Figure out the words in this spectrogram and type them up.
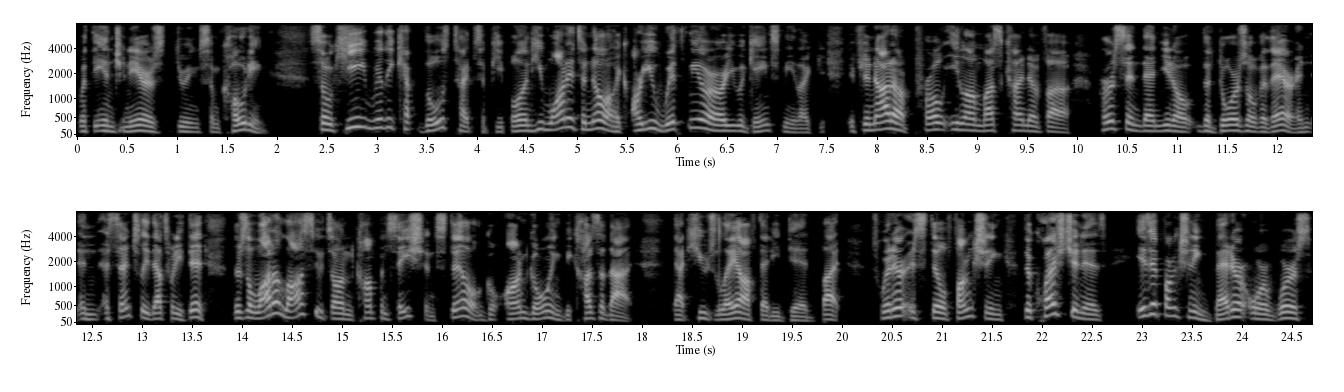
with the engineers doing some coding. So he really kept those types of people, and he wanted to know, like, are you with me or are you against me? Like, if you're not a pro Elon Musk kind of uh, person, then you know the door's over there. And and essentially, that's what he did. There's a lot of lawsuits on compensation still go ongoing because of that that huge layoff that he did. But Twitter is still functioning. The question is, is it functioning better or worse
